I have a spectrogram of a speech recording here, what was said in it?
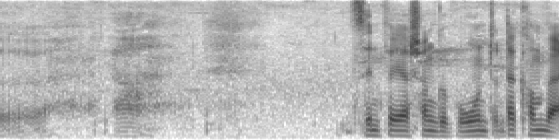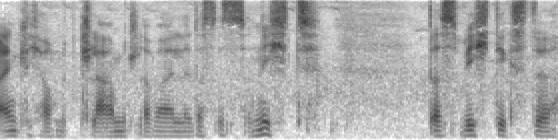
äh, ja, sind wir ja schon gewohnt und da kommen wir eigentlich auch mit klar mittlerweile. Das ist nicht das wichtigste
